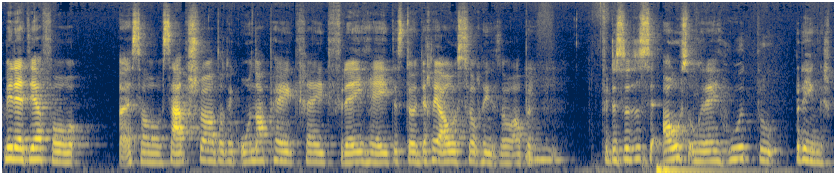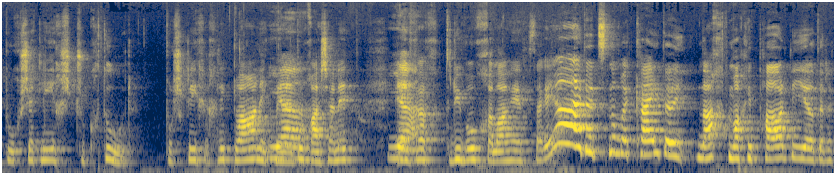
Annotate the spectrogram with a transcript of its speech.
wir reden ja von also Selbstverantwortung, Unabhängigkeit, Freiheit, das klingt ja alles so, so aber mhm. für das du das alles unter einen Hut bringst, brauchst du ja gleich Struktur, du brauchst gleich ein bisschen Planung, ja. du kannst ja nicht ja. einfach drei Wochen lang einfach sagen, ja, ich jetzt nur keine Nacht mache ich Party oder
